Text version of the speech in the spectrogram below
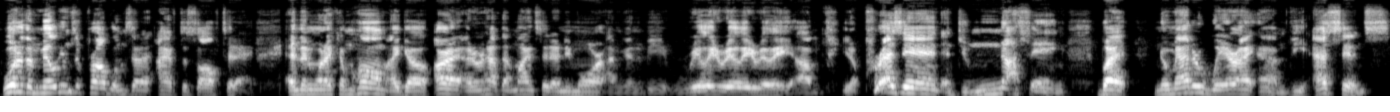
what are the millions of problems that I have to solve today? And then when I come home, I go, all right, I don't have that mindset anymore. I'm going to be really, really, really, um, you know, present and do nothing. But no matter where I am, the essence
